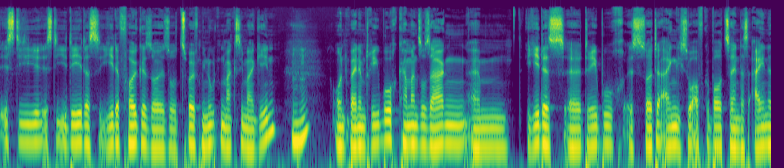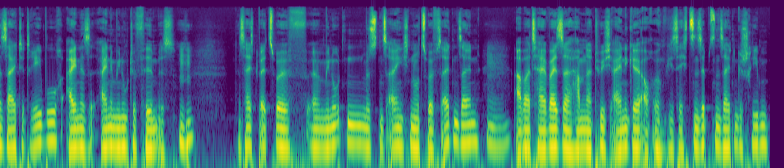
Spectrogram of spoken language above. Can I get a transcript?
ist, die, ist die Idee, dass jede Folge soll so zwölf Minuten maximal gehen. Mhm. Und bei einem Drehbuch kann man so sagen, ähm, jedes äh, Drehbuch ist, sollte eigentlich so aufgebaut sein, dass eine Seite Drehbuch eine, eine Minute Film ist. Mhm. Das heißt, bei zwölf äh, Minuten müssten es eigentlich nur zwölf Seiten sein. Mhm. Aber teilweise haben natürlich einige auch irgendwie 16, 17 Seiten geschrieben,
